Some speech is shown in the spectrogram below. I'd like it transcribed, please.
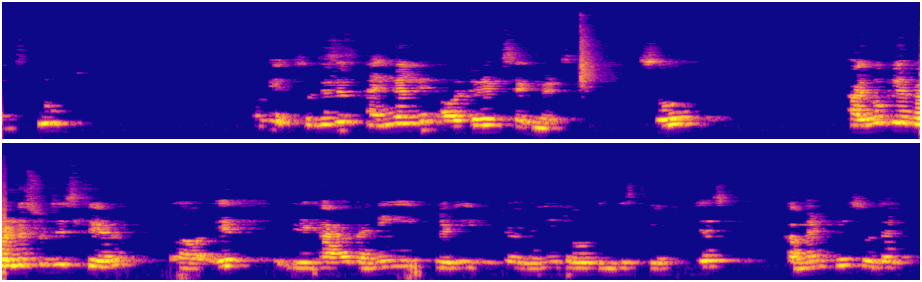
and 2. Okay, so this is angle in alternate segments. So I hope you have understood this theorem. Uh, if you have any query, if you have any doubt in this theorem, just comment me so that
